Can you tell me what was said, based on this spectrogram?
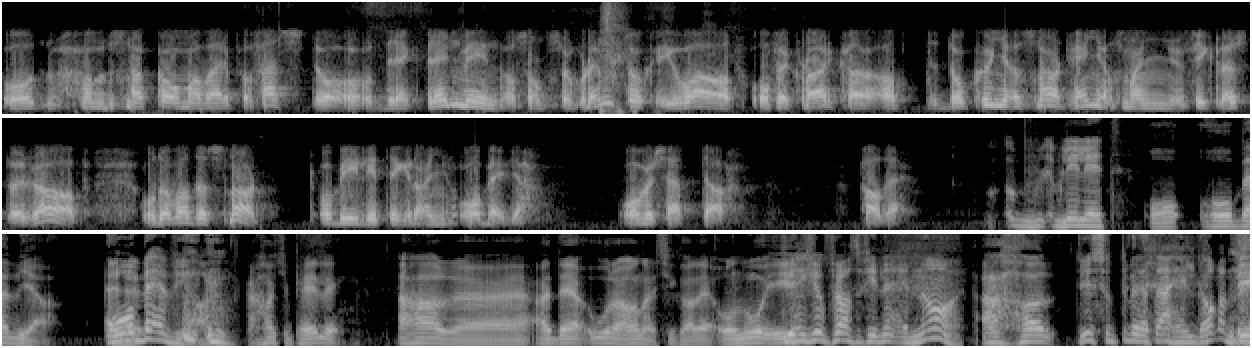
og han snakka om å være på fest og, og drikke brennevin og sånt, så glemte dere jo av å forklare hva, at da kunne det snart hende at man fikk lyst til å rave. Og da var det snart å bli litt grann åbelja. Oversett da. Ha det. Bli litt Åbevja. Åbevja. Jeg har ikke peiling. Jeg har uh, Det ordet aner jeg ikke hva det er. Og nå i Du har ikke klart å finne ennå. Jeg har Du har sittet med dette hele dagen. i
